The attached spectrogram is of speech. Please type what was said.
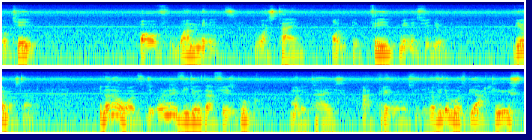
okay of one minute watch time on a three minute video. Do you understand? In other words the only videos that facebook monetize are three minutes video your video must be at least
